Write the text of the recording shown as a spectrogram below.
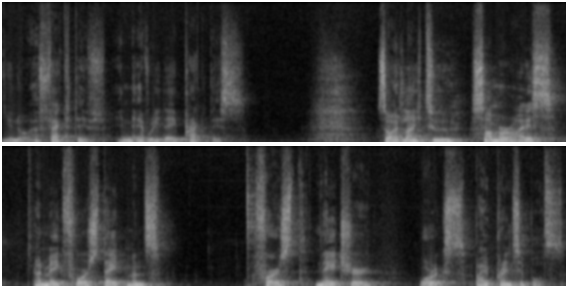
you know, effective in everyday practice. So I'd like to summarize and make four statements. First, nature works by principles.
